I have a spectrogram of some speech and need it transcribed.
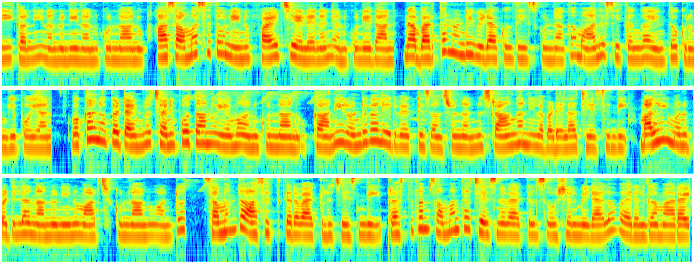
వీక్ అని నన్ను నేను అనుకున్నాను. ఆ సమస్యతో నేను ఫైట్ చేయలేనని అనుకునేదాన్ని. నా భర్త నుండి విడాకులు తీసుకున్నాక మానసికంగా ఎంతో కృంగిపోయాను. ఒకనొక టైంలో చనిపోతాను ఏమో అనుకున్నాను కానీ రెండు వేల ఇరవై ఒకటి సంవత్సరం నన్ను స్ట్రాంగ్గా నిలబడేలా చేసింది. మళ్ళీ మునుపటిలా నన్ను నేను మార్చుకున్నాను అంటూ సమంత ఆసక్తికర వ్యాఖ్యలు చేసింది. ప్రస్తుతం సమంత చేసిన వ్యాఖ్యలు సోషల్ మీడియాలో వైరల్గా మారాయి.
